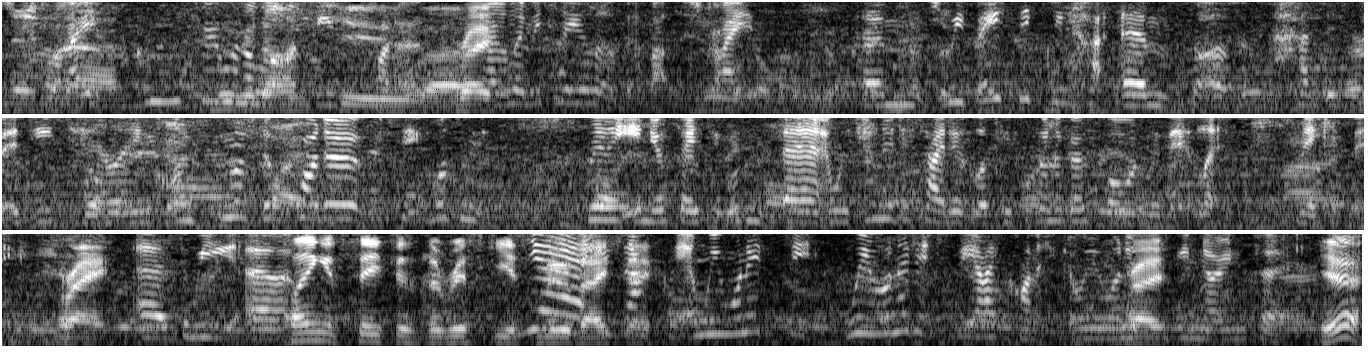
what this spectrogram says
stripe coming through on a lot on of these to, products. uh, Right. So let me tell you a little bit about the stripe. Um, we basically ha- um, sort of had this bit of detailing on some of the products. It wasn't really in your face. It wasn't there, and we kind of decided, look, if we're going to go forward with it, let's make it big. right. Uh, so we uh, Playing it safe is the riskiest yeah, move, I exactly. say. And we wanted to we wanted it to be iconic, and we wanted Right. it to be known for it. Yeah.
